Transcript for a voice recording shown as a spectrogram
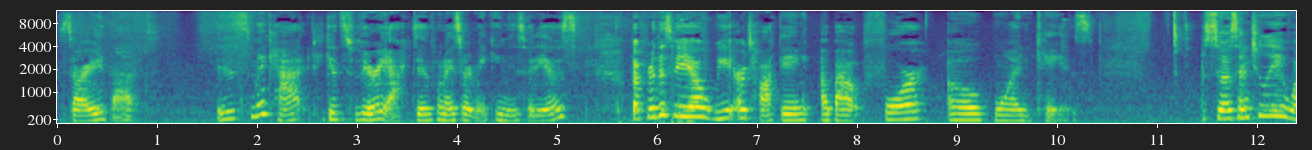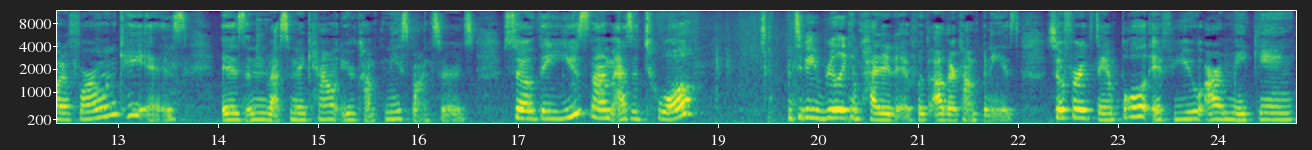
sorry, that is my cat. He gets very active when I start making these videos. But for this video, we are talking about 401ks. So essentially what a 401k is, is an investment account your company sponsors. So they use them as a tool to be really competitive with other companies. So for example, if you are making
